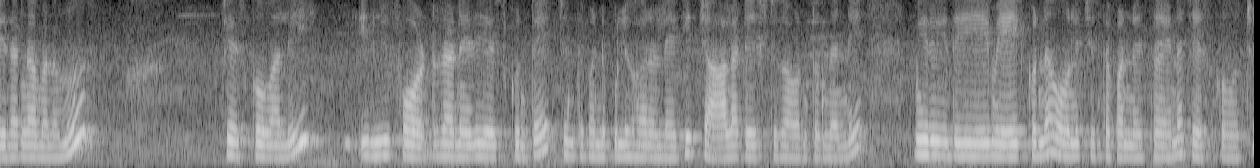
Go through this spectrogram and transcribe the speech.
విధంగా మనము చేసుకోవాలి. ఇది పౌడర్ అనేది వేసుకుంటే చింతపండు పులిహోరలోకి చాలా టేస్ట్గా ఉంటుందండి. మీరు ఇది ఏం వేయకుండా ఓన్లీ చింతపండుతో అయినా చేసుకోవచ్చు.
